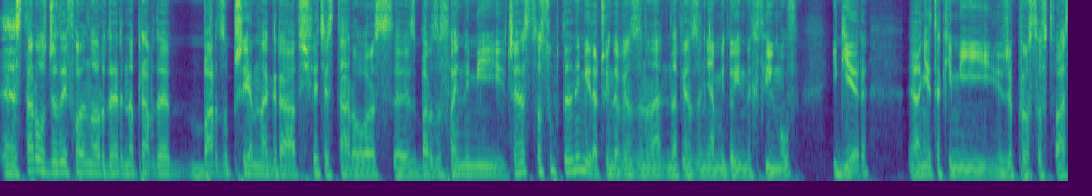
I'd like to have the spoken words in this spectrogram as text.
E, Star Wars Jedi Fallen Order naprawdę bardzo przyjemna gra w świecie Star Wars e, z bardzo fajnymi, często subtelnymi raczej nawiązana, nawiązaniami do innych filmów i gier, a nie takimi, że prosto w twarz,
